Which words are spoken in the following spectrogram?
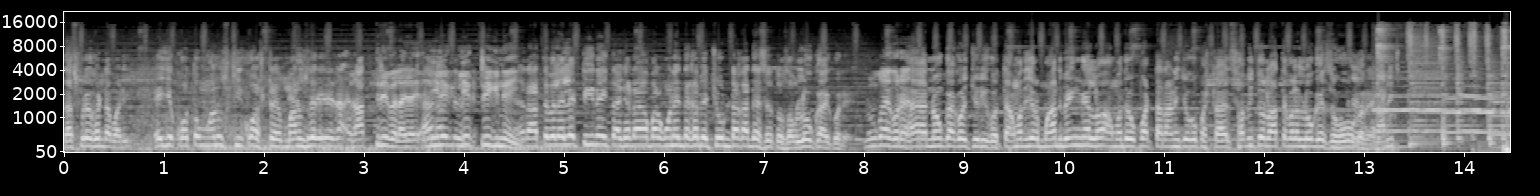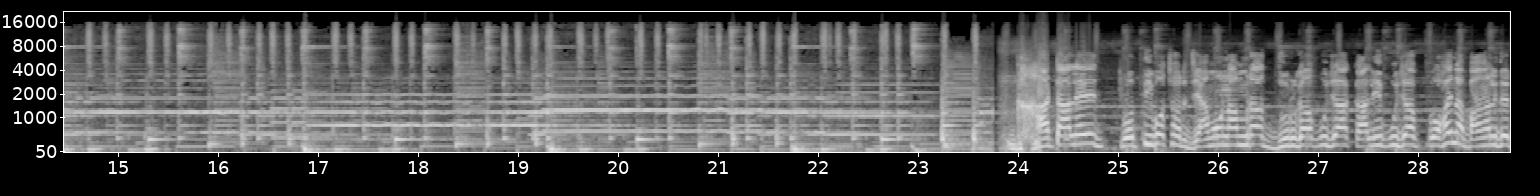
দাসপুরে ঘণ্টা বাড়ি। এই যে কত মানুষ কি কষ্টে মানুষের রাত্রিবেলা ইলেকট্রিক নেই। রাতেবেলা ইলেকট্রিক নেই তাছাড়া আবার অনেক দেখা যায় চোর টাকা দেশে তো সব নৌকায় করে। নৌকায় করে হ্যাঁ নৌকা করে চুরি করতে। আমাদের যখন বাঁধ ভেঙে গেল আমাদের ওপারটা রানী চৌক ওপারটা সবই তো রাতেবেলা লোক এসে হো করে। ঘাটালে প্রতি বছর যেমন আমরা দুর্গা পূজা, কালী পূজা, হয় না, বাঙালিদের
